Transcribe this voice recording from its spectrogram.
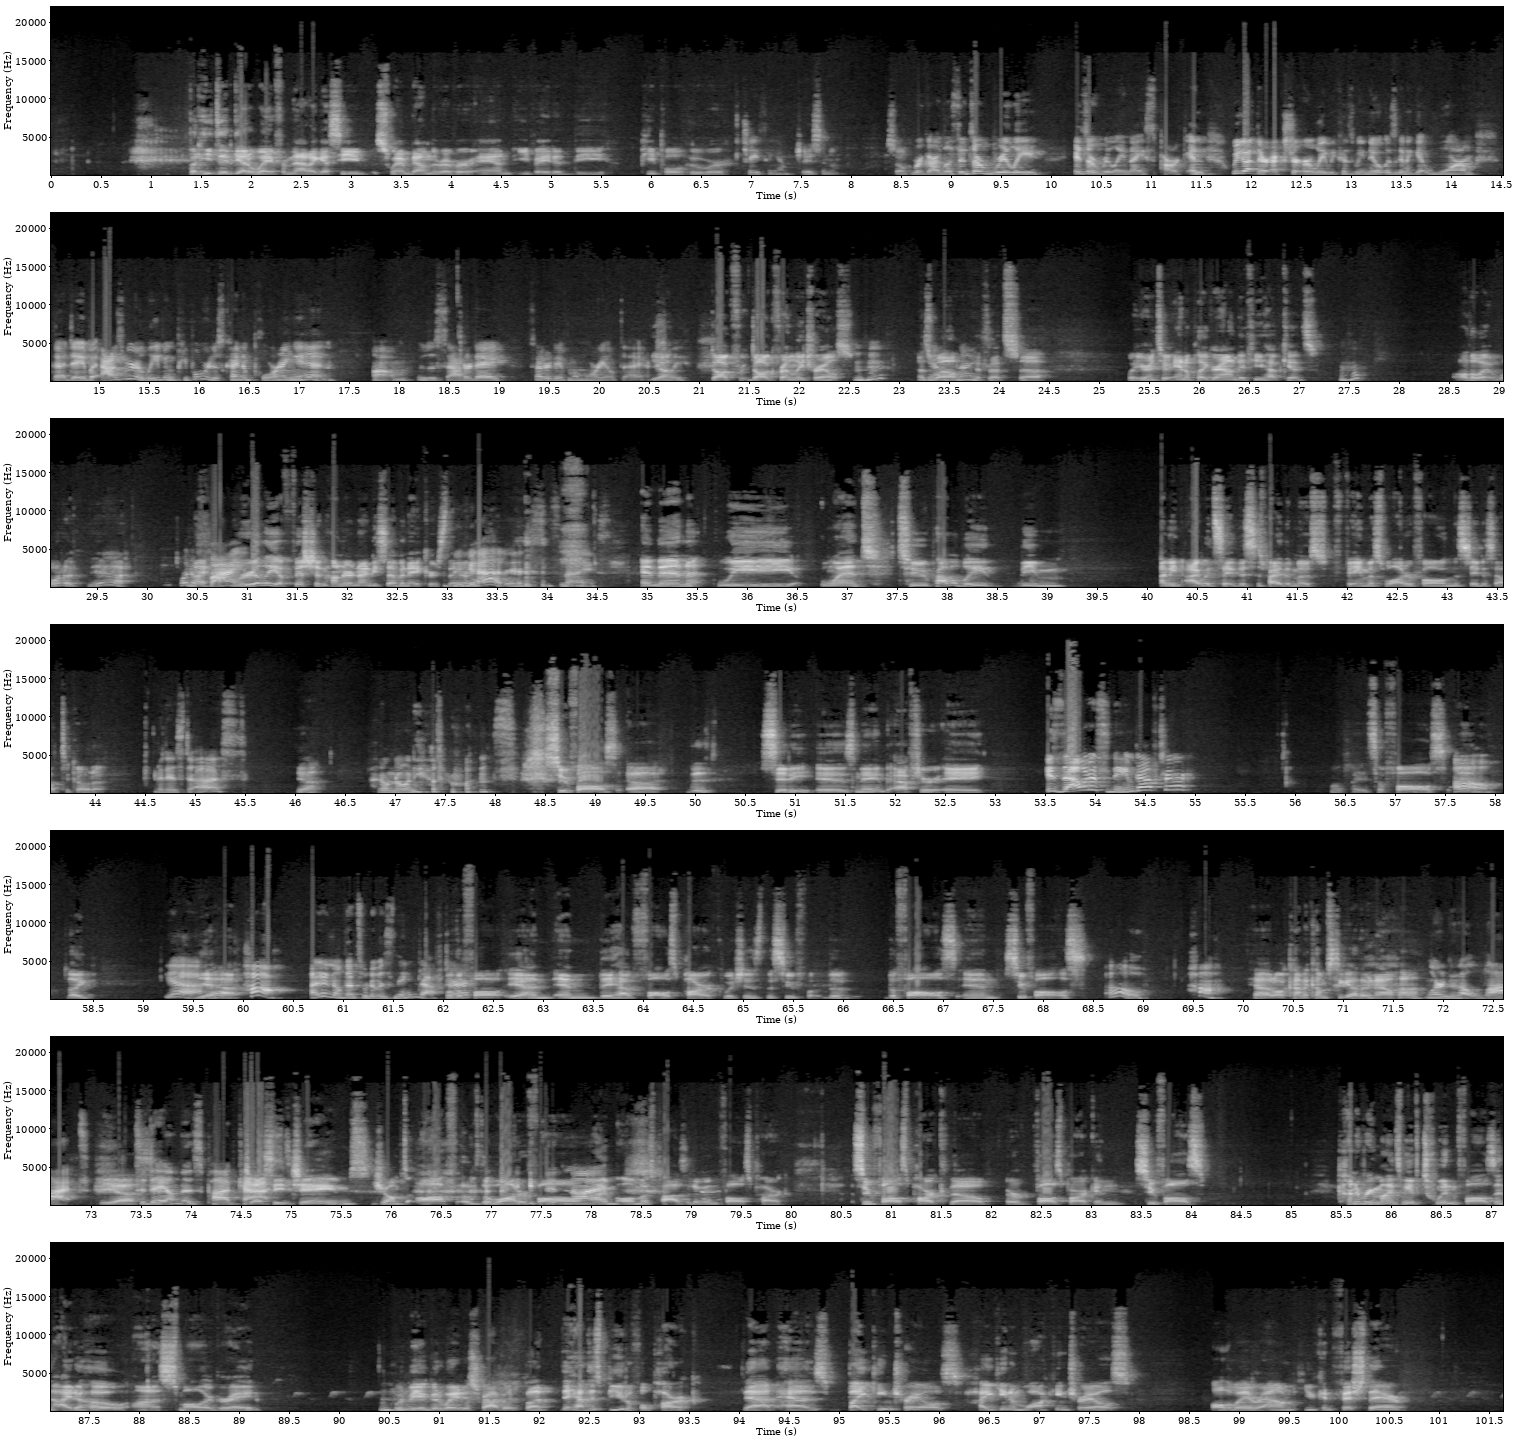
But he did get away from that. I guess he swam down the river and evaded the people who were Chasing him. chasing him. So regardless it's a really it's a really nice park and we got there extra early because we knew it was going to get warm that day but as we were leaving people were just kind of pouring in um it was a saturday saturday of memorial day actually. yeah, dog dog friendly trails Mhm. as Yeah, well nice. if that's uh, what you're into, and a playground if you have kids. Mhm. All the way. What a yeah. what a Nice. find Really efficient 197 acres there. yeah it is it's nice And then we went to probably the, I mean, I would say this is probably the most famous waterfall in the state of South Dakota. it is to us Yeah. i don't know any other ones Sioux Falls, uh, the city, is named after a, is that what it's named after well, it's a falls. and, Oh. like, yeah yeah. huh i didn't know that's what it was named after Well, the fall, yeah, and, and they have Falls Park, which is the Sioux, the, the falls in Sioux Falls. oh huh Yeah, it all kind of comes together now, huh? learning a lot Yes. today on this podcast Jesse James jumped off of the waterfall. not. I'm almost positive in Falls Park. Sioux Falls Park, though, or Falls Park in Sioux Falls, kind of reminds me of Twin Falls in Idaho on a smaller grade. Mhm. Would be a good way to describe it. But they have this beautiful park that has biking trails, hiking and walking trails all the way around. You can fish there.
